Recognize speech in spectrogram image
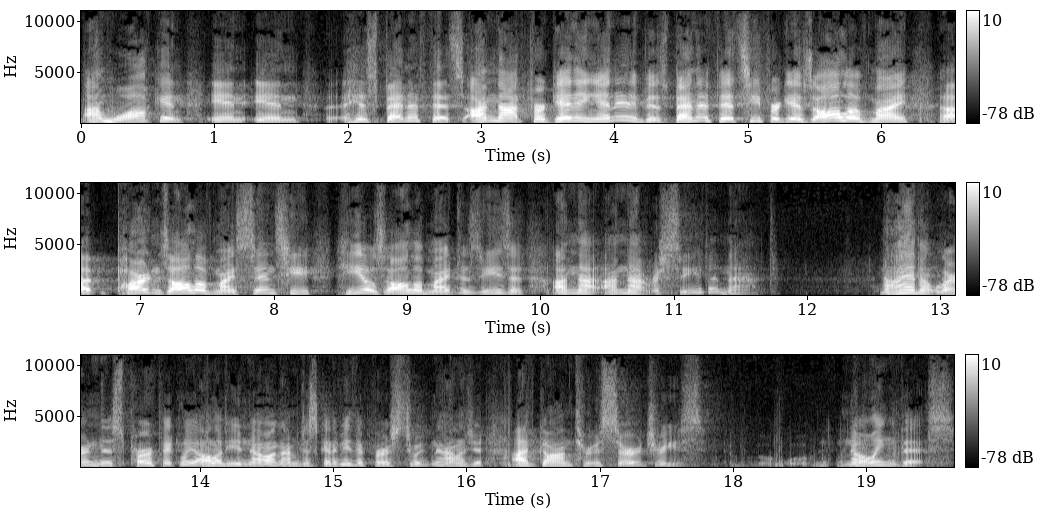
I'm walking in, in his benefits. I'm not forgetting any of his benefits. He forgives all of my, uh, pardons all of my sins. He heals all of my diseases. I'm not, I'm not receiving that. Now, I haven't learned this perfectly. All of you know, and I'm just going to be the first to acknowledge it. I've gone through surgeries knowing this.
